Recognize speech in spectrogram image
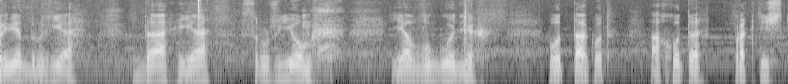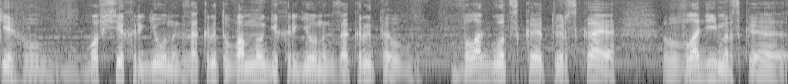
Привет, друзья! Да, я с ружьем, я в угодьях. Вот так вот. Охота практически во всех регионах закрыта, во многих регионах закрыта. Вологодская, Тверская, Владимирская,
